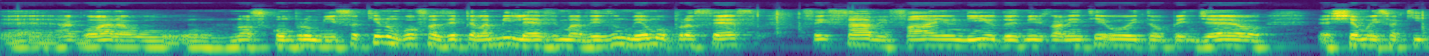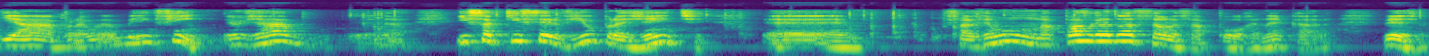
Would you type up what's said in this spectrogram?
É, agora o, o, nosso compromisso aqui, não vou fazer pela milésima vez o mesmo processo. Vocês sabem, Fire, New 2048, OpenGL, é, chamam isso aqui de APRA, enfim, eu já isso aqui serviu para gente é, fazer uma pós-graduação nessa porra, né, cara? Veja,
